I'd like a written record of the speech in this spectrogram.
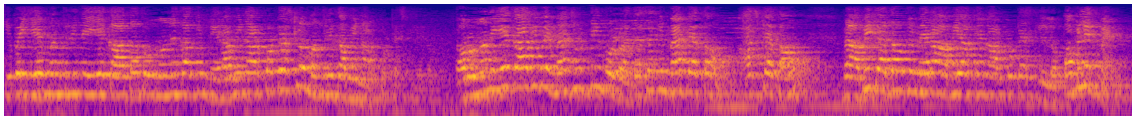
कि भाई, ये मंत्री ने ये कहा था तो उन्होंने कहा कि मेरा भी नार्को टेस्ट लो, मंत्री का भी नार्को टेस्ट ले लो। और उन्होंने ये कहा कि भाई, मैं झूठ नहीं बोल रहा, जैसे कि मैं कहता हूँ, आज कहता हूँ, मैं अभी कहता हूँ कि मेरा अभी आके नार्को टेस्ट ले लो पब्लिक में।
